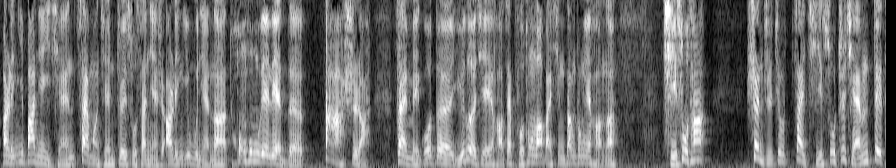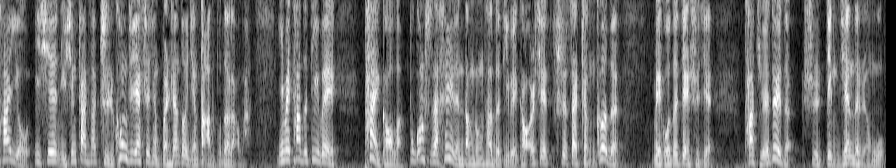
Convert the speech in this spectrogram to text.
二零一八年以前再往前追溯三年是二零一五年呢，轰轰烈烈的大事啊，在美国的娱乐界也好，在普通老百姓当中也好呢。起诉他，甚至就在起诉之前，对他有一些女性站出来指控这件事情本身都已经大的不得了了，因为他的地位太高了，不光是在黑人当中他的地位高，而且是在整个的美国的电视界，他绝对的是顶尖的人物，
